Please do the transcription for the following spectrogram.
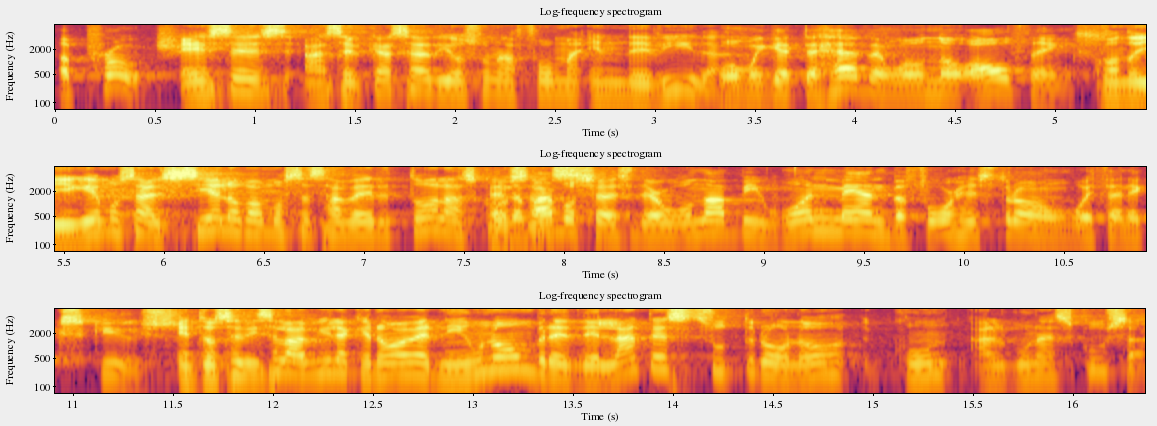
approach. Ese es acercarse a Dios una forma indebida. When we get to heaven, we'll know all things. Cuando lleguemos al cielo vamos a saber todas las And the Bible cosas. says there will not be one man before his throne with an excuse, Entonces dice la Biblia que no va a haber ni un hombre delante de su trono con alguna excusa,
